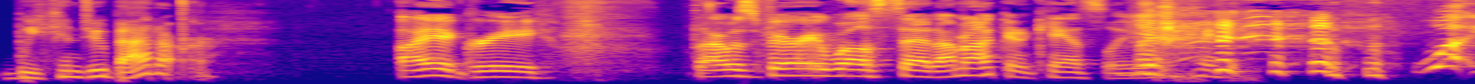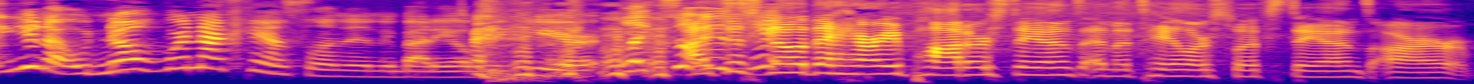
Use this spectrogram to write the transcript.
we can do better. I agree. That was very well said. I'm not going to cancel you. well, you know, no, we're not canceling anybody over here. Like, so I just know the Harry Potter stands and the Taylor Swift stands are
